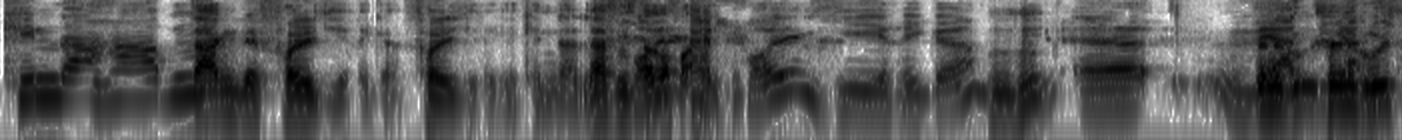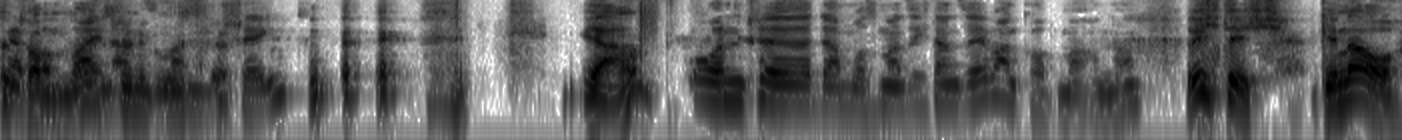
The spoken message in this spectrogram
Kinder haben, Sagen wir volljährige, volljährige Kinder. Lass uns voll, darauf ein. Volljährige, Mhm. äh, schöne wir Grüße, Tom, ne? Schöne Grüße. geschenkt. Ja, Und äh, da muss man sich dann selber einen Kopf machen. Ne? richtig, genau.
